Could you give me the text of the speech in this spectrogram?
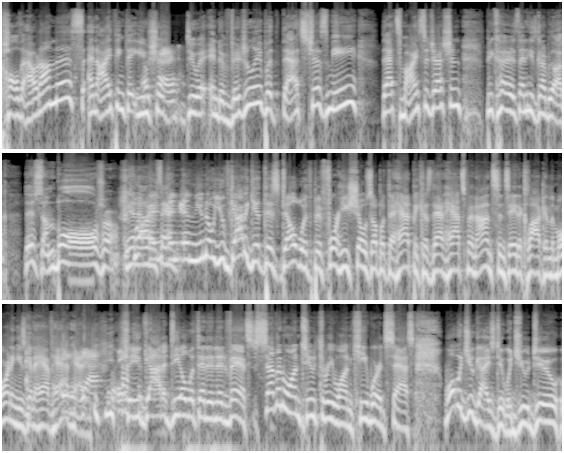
called out on this and I think that you Okay. should do it individually, but that's just me. That's my suggestion because then he's going to be like, this is some bullshit. You know Well, what I'm and, saying? and, and you know you've got to get this dealt with before he shows up with the hat because that hat's been on since eight o'clock in the morning. He's going to have hat Exactly. hat, so you got to deal with it in advance. Seven one two three one keyword sass. What would you guys do? Would you do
